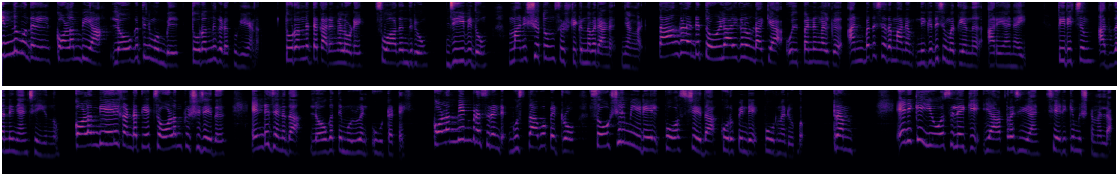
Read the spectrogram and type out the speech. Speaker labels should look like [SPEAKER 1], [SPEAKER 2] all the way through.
[SPEAKER 1] ഇന്നു മുതൽ കൊളംബിയ ലോകത്തിനു മുമ്പിൽ തുറന്നു കിടക്കുകയാണ്. തുറന്നിട്ട കരങ്ങളോടെ സ്വാതന്ത്ര്യവും ജീവിതവും മനുഷ്യത്വവും സൃഷ്ടിക്കുന്നവരാണ് ഞങ്ങൾ. താങ്കൾ എന്റെ തൊഴിലാളികൾ ഉണ്ടാക്കിയ ഉൽപ്പന്നങ്ങൾക്ക് അൻപത് ശതമാനം നികുതി ചുമത്തിയെന്ന് അറിയാനായി. തിരിച്ചും അത് തന്നെ ഞാൻ ചെയ്യുന്നു. കൊളംബിയയിൽ കണ്ടെത്തിയ ചോളം കൃഷി ചെയ്ത് എന്റെ ജനത ലോകത്തെ മുഴുവൻ ഊട്ടട്ടെ. Colombian president Gustavo Petro social മീഡിയയിൽ പോസ്റ്റ് ചെയ്ത കുറിപ്പിന്റെ പൂർണരൂപം ട്രംപ് എനിക്ക് യു എസിലേക്ക് യാത്ര ചെയ്യാൻ ശരിക്കും ഇഷ്ടമല്ല.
